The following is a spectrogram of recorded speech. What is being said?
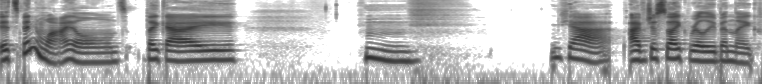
it's been wild. Like I, hmm, yeah, I've just like really been like,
